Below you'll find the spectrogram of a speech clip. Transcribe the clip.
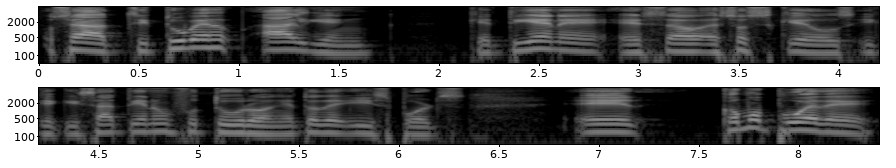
O sea, si tú ves a alguien que tiene eso- esos skills y que quizás tiene un futuro en esto de esports, eh, ¿cómo puede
